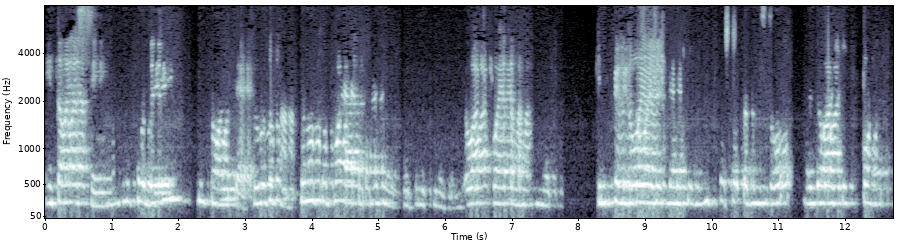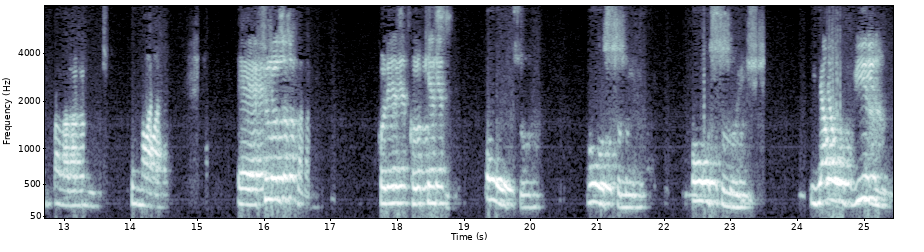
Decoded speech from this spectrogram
Então, é assim, eu poder então, até filosofar. Eu não sou poeta, tá, gente? Eu acho poeta mais que me perdoe a gente que eu também sou, mas eu acho que poeta palavra sonora. É, filosofar. Coloquei assim, ouço, ouço-me, ouço-nos. E ao ouvir,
